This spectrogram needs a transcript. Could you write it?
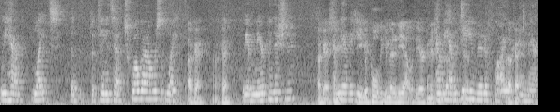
We have lights, the, the plants have 12 hours of light. Okay. Okay. We have an air conditioner, Okay. So And we you, have a you can pull the humidity out with the air conditioner. and we have a dehumidifier Okay. in there.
